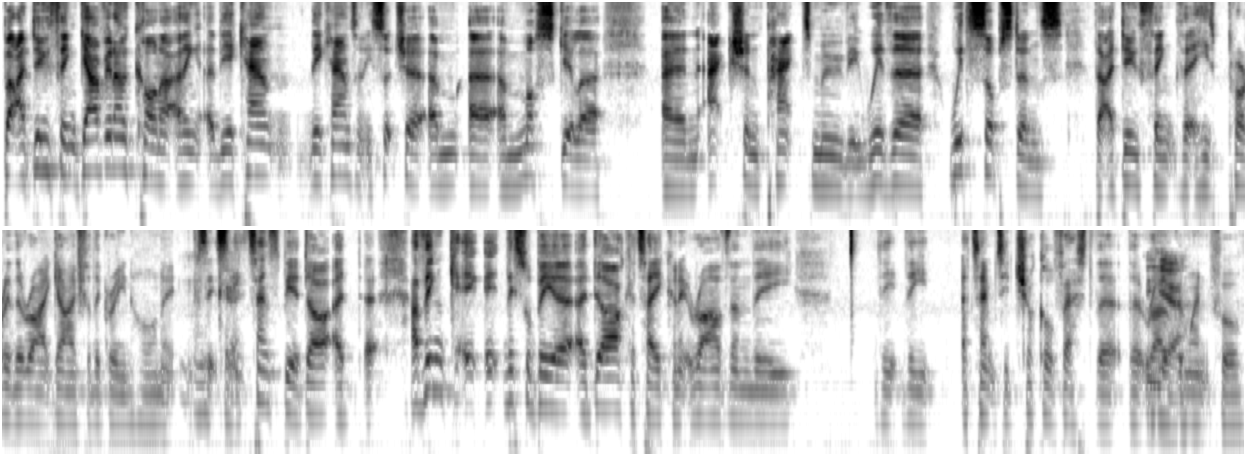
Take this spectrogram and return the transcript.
but I do think Gavin O'Connor I think uh, the account the accountant is such a, a, a muscular an action packed movie with a with substance that I do think that he's probably the right guy for the Green Hornet because Okay. it tends to be a dark a, a, I think it, it, this will be a, a darker take on it rather than the the, the attempted chuckle fest that, that Rogen Yeah. went for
